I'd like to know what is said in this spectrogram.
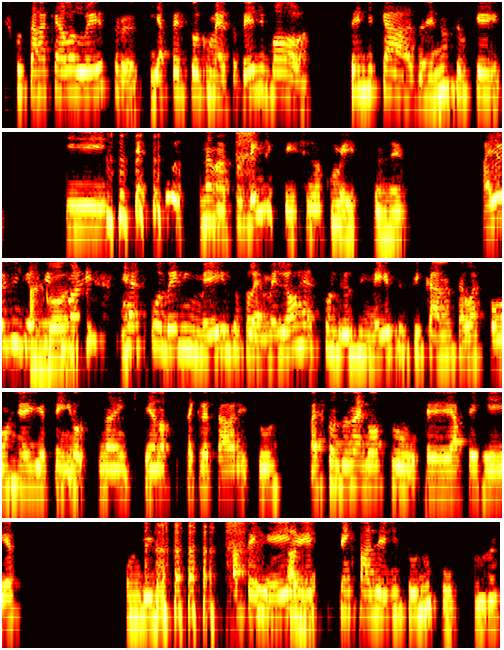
escutar aquela letra e a pessoa começa, B de bola, C de casa e não sei o quê. E não, foi bem difícil no começo, né? Aí hoje em dia Agora... eu fico mais respondendo e-mails. Eu falei, é melhor responder os e-mails e ficar no telefone. Aí tem, né, a gente tem a nossa secretária e tudo. Mas quando o negócio é, aperreia, como diz, aperreia, a... tem que fazer de tudo um pouco, né?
